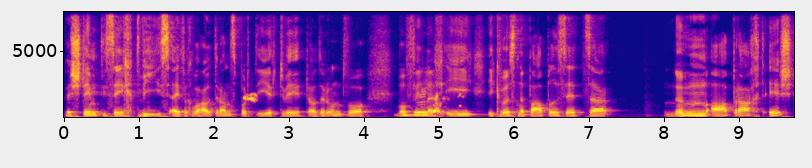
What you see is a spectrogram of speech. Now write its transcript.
bestimmte Sichtweise, einfach, wo halt transportiert wird, oder? Und wo, wo vielleicht in, in gewissen Bubbles jetzt, äh, nicht mehr angebracht ist,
